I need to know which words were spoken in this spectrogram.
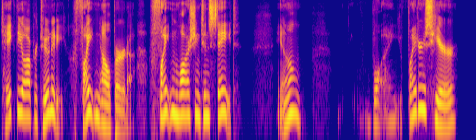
take the opportunity. Fight in Alberta. Fight in Washington State. You know, fighters here,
